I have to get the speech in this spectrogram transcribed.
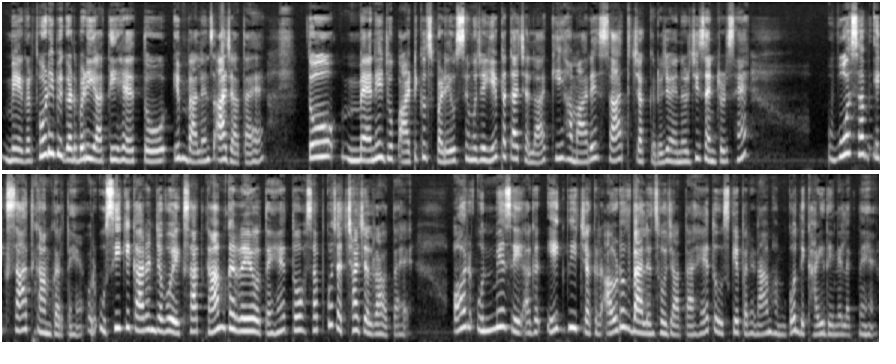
में अगर थोड़ी भी गड़बड़ी आती है तो इम्बैलेंस आ जाता है। तो मैंने जो आर्टिकल्स पढ़े उससे मुझे ये पता चला कि हमारे सात चक्र जो एनर्जी सेंटर्स हैं वो सब एक साथ काम करते हैं और उसी के कारण जब वो एक साथ काम कर रहे होते हैं तो सब कुछ अच्छा चल रहा होता है। और उनमें से अगर एक भी चक्र आउट ऑफ़ बैलेंस हो जाता है तो उसके परिणाम हमको दिखाई देने लगते हैं।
